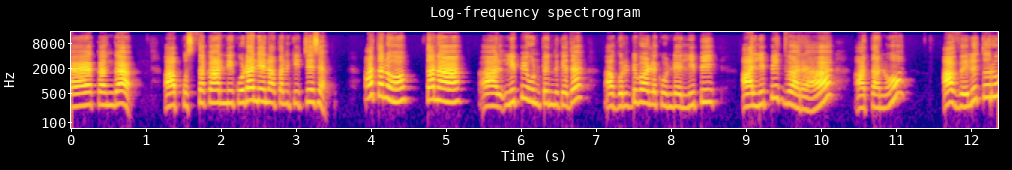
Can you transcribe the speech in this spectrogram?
ఏకంగా ఆ పుస్తకాన్ని కూడా నేను అతనికి ఇచ్చేసా అతను తన లిపి ఉంటుంది కదా ఆ గురిటి వాళ్ళకు ఉండే లిపి ఆ లిపి ద్వారా అతను ఆ వెలుతురు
